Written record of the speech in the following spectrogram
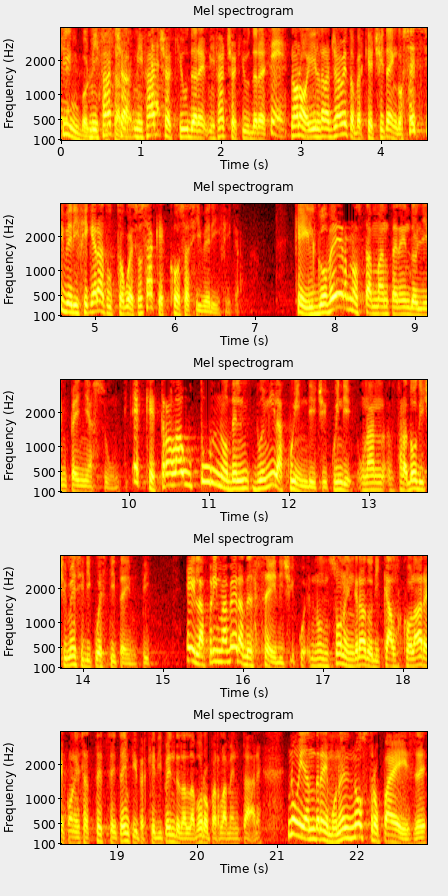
simboli Mi ci faccia, mi faccia chiudere, mi faccia chiudere. Sì. No, no, il ragionamento perché ci tengo. Se si verificherà tutto questo, sa che cosa si verifica? Che il governo sta mantenendo gli impegni assunti e che tra l'autunno del 2015, quindi un anno- fra 12 mesi di questi tempi, e la primavera del 16, que- non sono in grado di calcolare con esattezza i tempi perché dipende dal lavoro parlamentare, noi andremo nel nostro Paese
